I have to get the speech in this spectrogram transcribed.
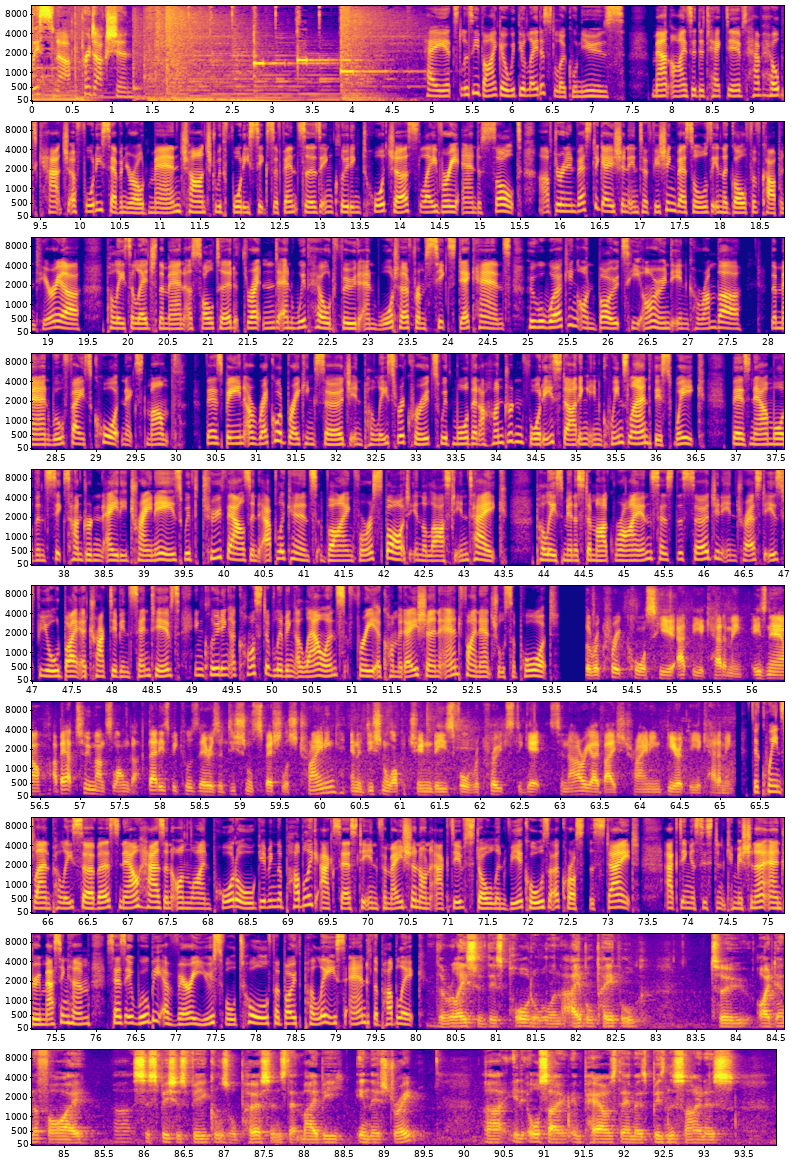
listener production. Hey, it's Lizzie Viger with your latest local news. Mount Isa detectives have helped catch a 47 year old man charged with 46 offences, including torture, slavery, and assault, after an investigation into fishing vessels in the Gulf of Carpentaria. Police allege the man assaulted, threatened, and withheld food and water from six deckhands who were working on boats he owned in Karumba. The man will face court next month. There's been a record breaking surge in police recruits with more than 140 starting in Queensland this week. There's now more than 680 trainees with 2,000 applicants vying for a spot in the last intake. Police Minister Mark Ryan says the surge in interest is fuelled by attractive incentives, including a cost of living allowance, free accommodation, and financial support. The recruit course here at the Academy is now about two months longer. That is because there is additional specialist training and additional opportunities for recruits to get scenario based training here at the Academy. The Queensland Police Service now has an online portal giving the public access to information on active stolen vehicles across the state. Acting Assistant Commissioner Andrew Massingham says it will be a very useful tool for both police and the public. The release of this portal will enable people to identify uh, suspicious vehicles or persons that may be in their street. Uh, it also empowers them as business owners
